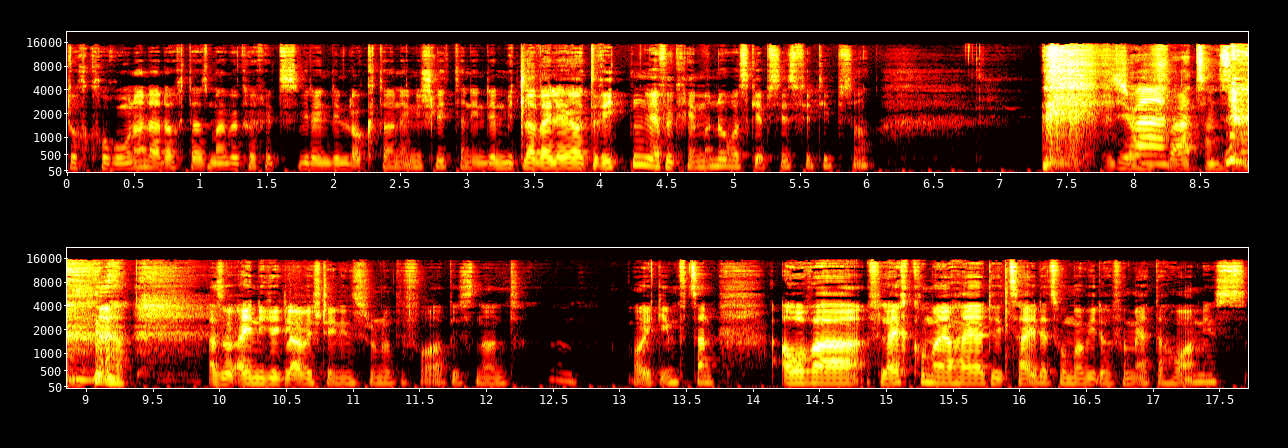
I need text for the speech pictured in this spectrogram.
durch Corona, dadurch, dass wir wirklich jetzt wieder in den Lockdown einschlittern, in den mittlerweile ja dritten, wie viel kennen wir noch, was gäbe es jetzt für Tipps? So? Ja, schwarz und so. Also einige, glaube ich, stehen uns schon noch bevor, bis und alle geimpft sind. Aber vielleicht kann man ja heuer die Zeit, jetzt wo man wieder vermehrt daheim ist,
